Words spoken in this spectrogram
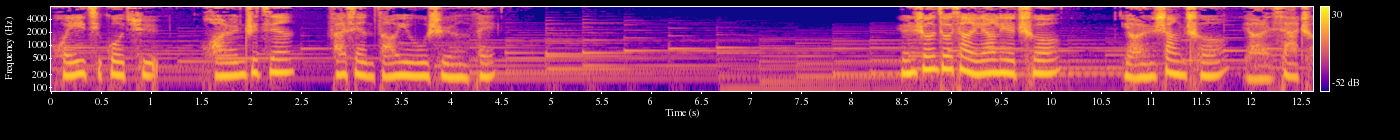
回忆起过去，恍然之间发现早已物是人非。人生就像一辆列车，有人上车，有人下车。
